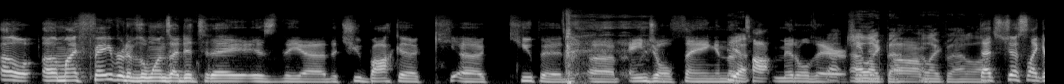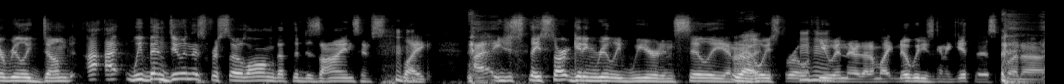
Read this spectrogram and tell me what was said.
Oh, uh, my favorite of the ones I did today is the uh, the Chewbacca uh, Cupid uh, angel thing in the Yeah. top middle there. I like that. I Um, like that a lot. That's just like a really dumb. I, I we've been doing this for so long that the designs have like. I you just they start getting really weird and silly, and Right. I always throw a Mhm. few in there that I'm like nobody's gonna get this, but uh,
